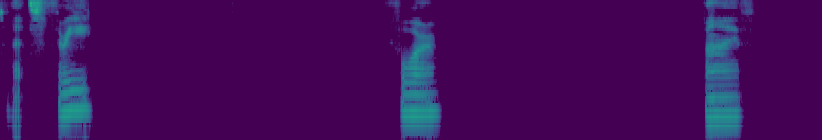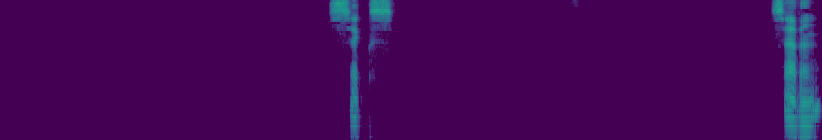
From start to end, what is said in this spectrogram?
So that's three, four, five, six, seven,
